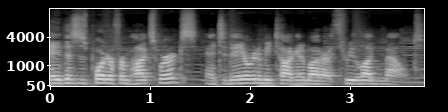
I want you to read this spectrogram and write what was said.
Hey, this is Porter from HUXWRX, and today we're going to be talking about our three lug mount.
